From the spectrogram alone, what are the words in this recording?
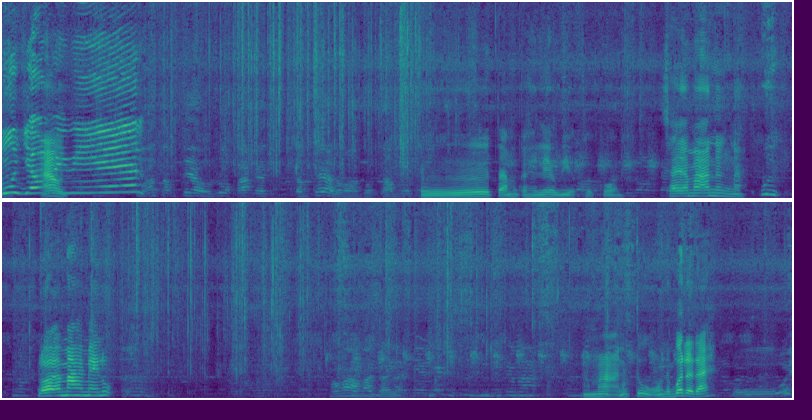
มูเยอะอ้าว ไม่มีว่าตำแก้วลวกพักเนี่ยตำแก้วหรอวะบ่ตำเนี่ยเออตำกันให้แล้วเวียกเถอะก่อน ใช้อามาอันหนึ่งนะร้อยอามาให้แม่ลูกมามามาใจหน่อยอามาอันตู้มันระเบิดอะไรโอ้ย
